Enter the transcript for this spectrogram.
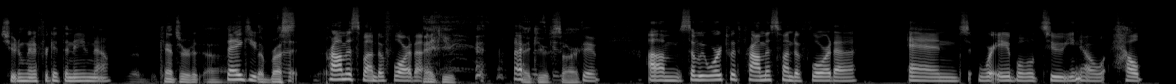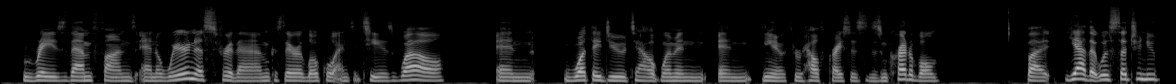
shoot, I'm going to forget the name now. Cancer. Uh, Thank you. The breast. Uh, Promise Fund of Florida. Thank you. Thank you. Sorry. Um, so we worked with Promise Fund of Florida and were able to, you know, help raise them funds and awareness for them because they're a local entity as well. And what they do to help women in, you know, through health crisis is incredible. But yeah, that was such a new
